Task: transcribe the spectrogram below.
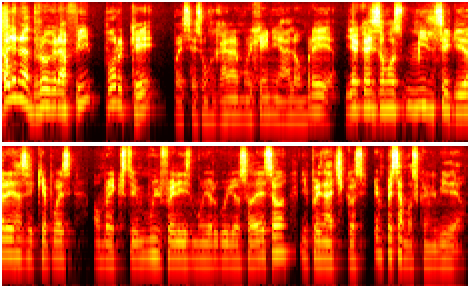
Vayan a Drography porque pues es un canal muy genial, hombre. Ya casi somos mil seguidores, así que pues, hombre, que estoy muy feliz, muy orgulloso de eso. Y pues nada chicos, empezamos con el video.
